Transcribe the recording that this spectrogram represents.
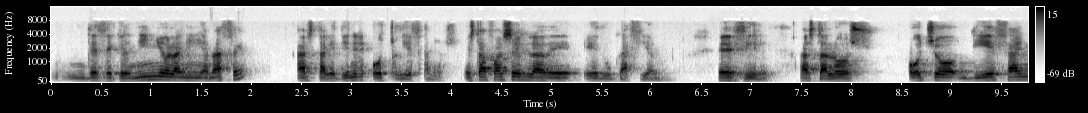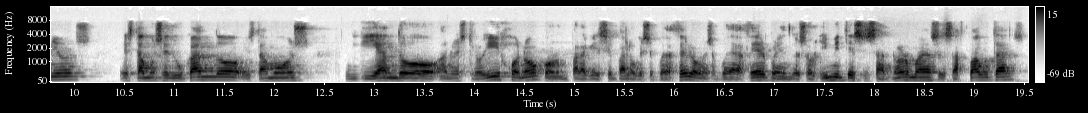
desde que el niño o la niña nace, hasta que tiene 8 o 10 años. Esta fase es la de educación. Es decir, hasta los 8 10 años estamos educando, estamos guiando a nuestro hijo, ¿no? para que sepa lo que se puede hacer, lo que no se puede hacer, poniendo esos límites, esas normas, esas pautas.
